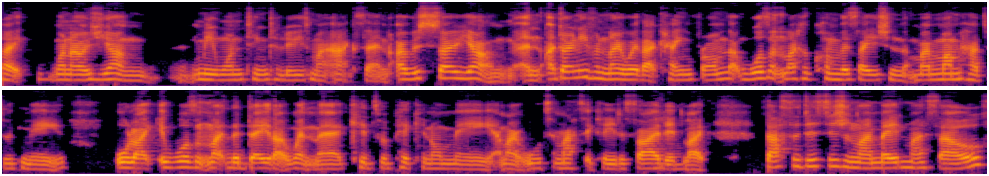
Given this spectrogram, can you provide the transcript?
like when I was young, me wanting to lose my accent. I was so young and I don't even know where that came from. That wasn't like a conversation that my mum had with me, or like it wasn't like the day that I went there, kids were picking on me and I automatically decided Mm. like that's a decision I made myself.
